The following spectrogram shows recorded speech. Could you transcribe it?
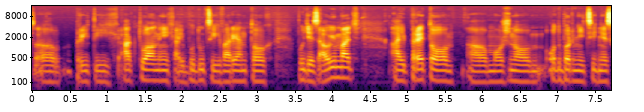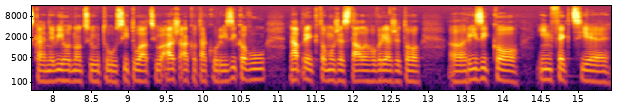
e, pri tých aktuálnych aj budúcich variantoch bude zaujímať. Aj preto e, možno odborníci dneska nevyhodnocujú tú situáciu až ako takú rizikovú, napriek tomu, že stále hovoria, že to e, riziko infekcie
